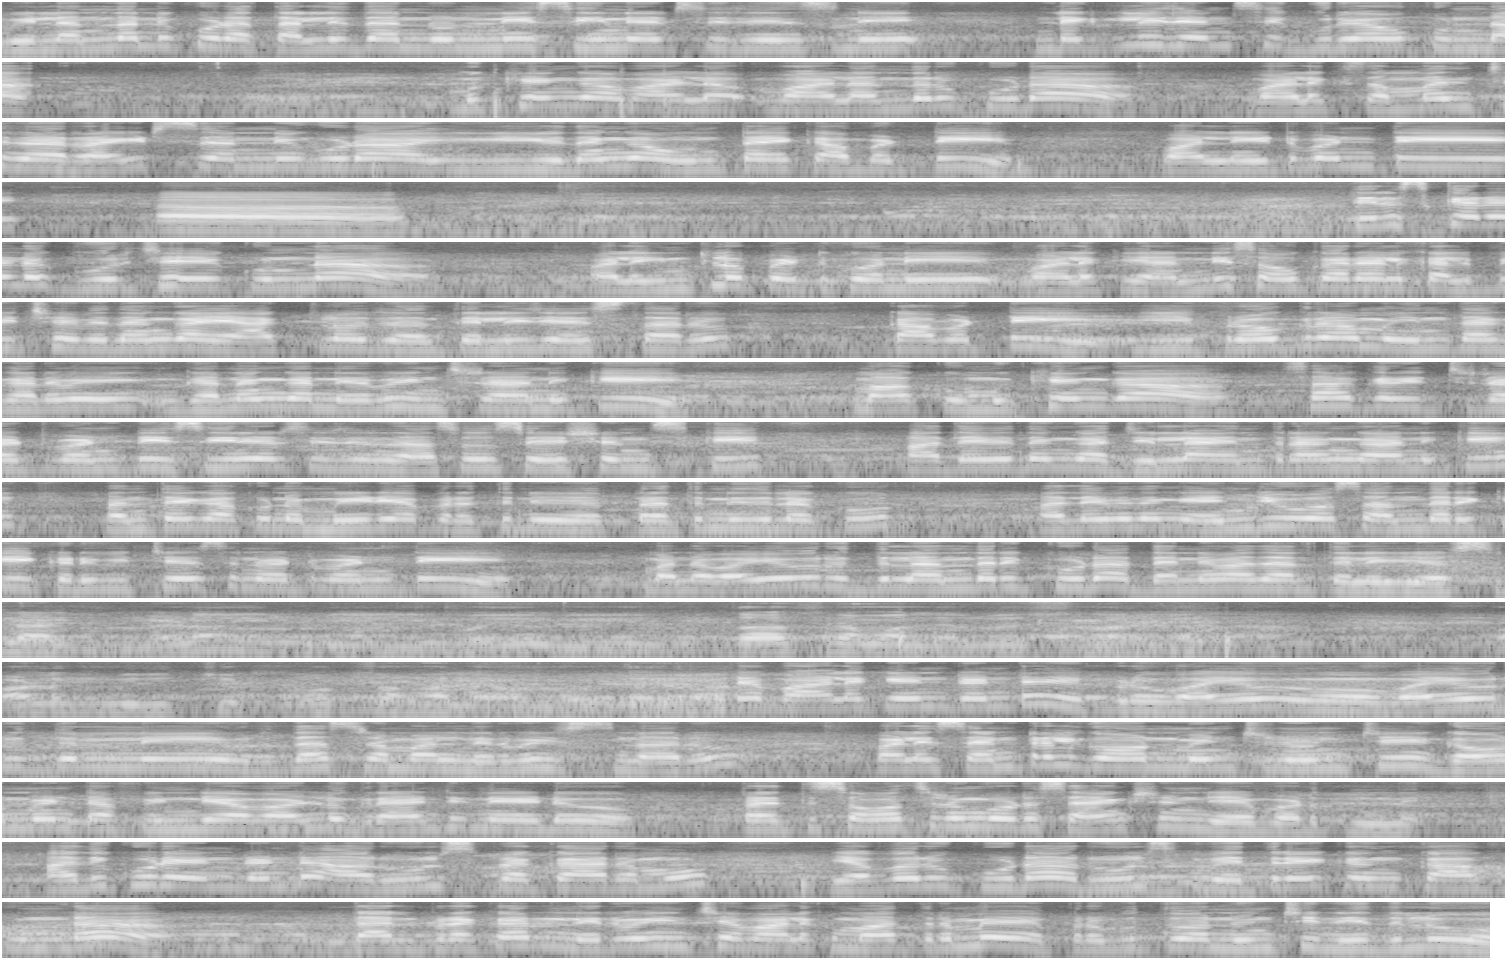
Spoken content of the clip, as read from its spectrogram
వీళ్ళందరినీ కూడా తల్లిదండ్రుల్ని సీనియర్ సిటిజన్స్ని నెగ్లిజెన్సీ గురవ్వకుండా ముఖ్యంగా వాళ్ళ వాళ్ళందరూ కూడా వాళ్ళకి సంబంధించిన రైట్స్ అన్నీ కూడా ఈ విధంగా ఉంటాయి కాబట్టి వాళ్ళని ఎటువంటి తిరస్కరణకు గురి చేయకుండా వాళ్ళ ఇంట్లో పెట్టుకొని వాళ్ళకి అన్ని సౌకర్యాలు కల్పించే విధంగా యాక్ట్లో తెలియజేస్తారు. కాబట్టి ఈ ప్రోగ్రాం ఇంత ఘన ఘనంగా నిర్వహించడానికి మాకు ముఖ్యంగా సహకరించినటువంటి సీనియర్ సిటిజన్ అసోసియేషన్స్కి అదేవిధంగా జిల్లా యంత్రాంగానికి అంతేకాకుండా మీడియా ప్రతిని ప్రతినిధులకు అదేవిధంగా ఎన్జిఓస్ అందరికీ ఇక్కడ విచ్చేసినటువంటి మన వయోవృద్ధులందరికీ కూడా ధన్యవాదాలు తెలియజేస్తున్నాను. మేడం వృద్ధాశ్రమాలు నిర్వహిస్తున్నారు కదా వాళ్ళకి మీరు ఇచ్చే ప్రోత్సాహాలు ఏమైనా ఉంటాయా? అంటే వాళ్ళకి ఏంటంటే ఇప్పుడు వయో వయోవృద్ధుల్ని వృద్ధాశ్రమాలు నిర్వహిస్తున్నారు. వాళ్ళకి సెంట్రల్ గవర్నమెంట్ నుంచి గవర్నమెంట్ ఆఫ్ ఇండియా వాళ్ళు గ్రాంటినేడ్ ప్రతి సంవత్సరం కూడా శాంక్షన్ చేయబడుతుంది. అది కూడా ఏంటంటే ఆ రూల్స్ ప్రకారము ఎవరు కూడా రూల్స్కి వ్యతిరేకం కాకుండా దాని ప్రకారం నిర్వహించే వాళ్ళకి మాత్రమే ప్రభుత్వం నుంచి నిధులు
